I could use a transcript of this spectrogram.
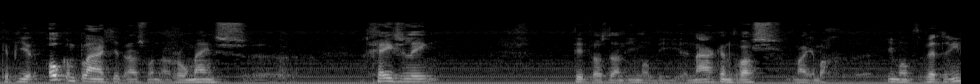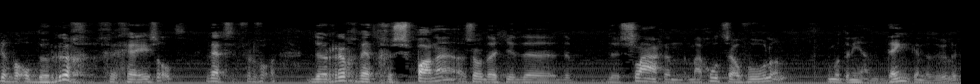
Ik heb hier ook een plaatje trouwens van een Romeins uh, gezeling dit was dan iemand die eh, nakend was, maar je mag, iemand werd in ieder geval op de rug gegezeld. Werd, de rug werd gespannen, zodat je de, de, de slagen maar goed zou voelen. Je moet er niet aan denken natuurlijk.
